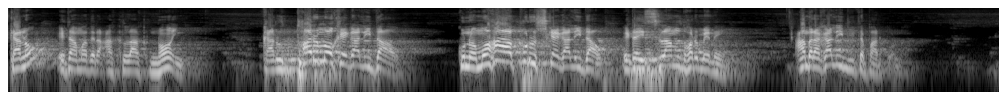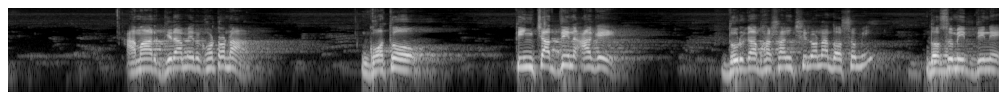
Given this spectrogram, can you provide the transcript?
কেন? এটা আমাদের আখলাখ নয়। কারও ধর্মকে গালি দাও। কোনো মহাপুরুষকে গালি দাও, এটা ইসলাম ধর্মে নেই। আমরা গালি দিতে পারব না। আমার গ্রামের ঘটনা, গত তিন চার দিন আগে দুর্গা ভাসান ছিল না দশমী? দশমীর দিনে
